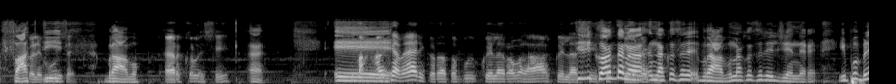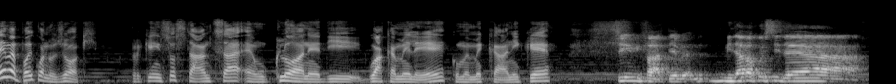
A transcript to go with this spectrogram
fatti... Bravo. Hercules, sì. Eh. E... Ma anche a me ha ricordato quella roba là. Quella Ti ricorda una, una, cosa, de- bravo, una cosa del genere. Il problema è poi quando giochi. Perché in sostanza è un clone di Guacamele come meccaniche. Sì, infatti, mi dava questa idea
